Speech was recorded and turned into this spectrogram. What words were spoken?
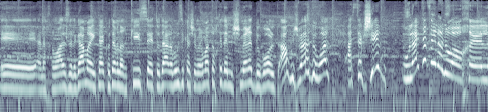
אה, אנחנו על זה לגמרי. איתי כותב, נרקיס, אה, תודה על המוזיקה שמרמה תוך כדי משמרת בוולט. אה, הוא משמרת בוולט? אז תקשיב, אולי תביא לנו אוכל.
